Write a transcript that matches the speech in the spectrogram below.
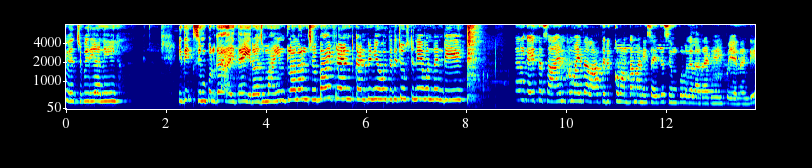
వెజ్ బిర్యానీ ఇది సింపుల్గా అయితే ఈరోజు మా ఇంట్లో లంచ్. బాయ్ ఫ్రెండ్. కంటిన్యూ అవుతుంది. చూస్తూనే ఉండండి. అయితే సాయంత్రం అయితే అలా తిరుక్కొని వద్దామనేసి అయితే సింపుల్గా అలా రెడీ అయిపోయానండి.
